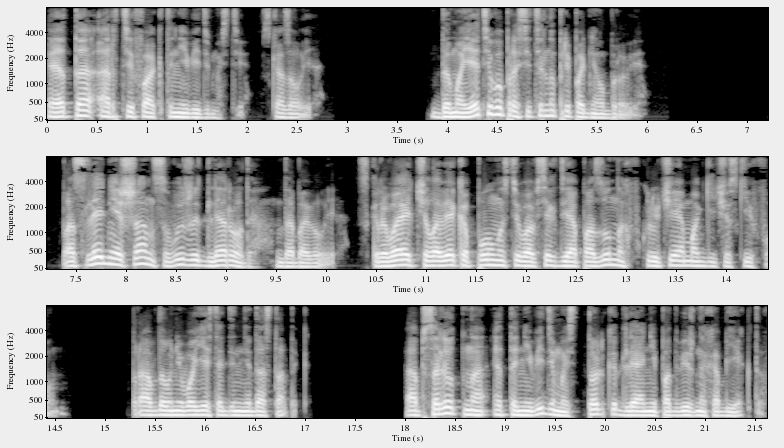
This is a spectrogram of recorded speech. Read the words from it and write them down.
«Это артефакт невидимости», — сказал я. Домаяти вопросительно приподнял брови. «Последний шанс выжить для рода», — добавил я. «Скрывает человека полностью во всех диапазонах, включая магический фон. Правда, у него есть один недостаток. Абсолютно это невидимость только для неподвижных объектов».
